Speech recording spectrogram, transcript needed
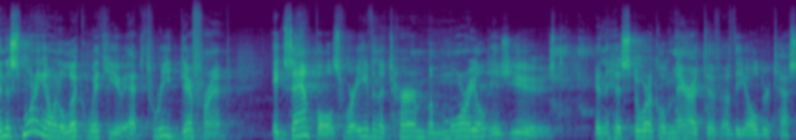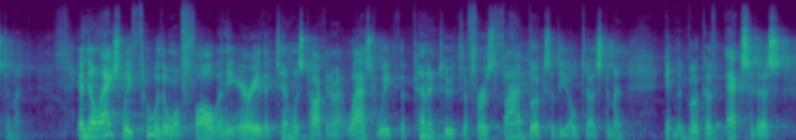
And this morning, I want to look with you at three different examples where even the term memorial is used in the historical narrative of the Older Testament. And they'll actually, two of them will fall in the area that Tim was talking about last week the Pentateuch, the first five books of the Old Testament. In the book of Exodus,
